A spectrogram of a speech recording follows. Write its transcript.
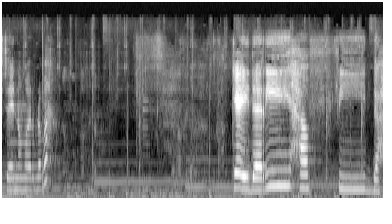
Saya nomor berapa? Oke, dari Hafidah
